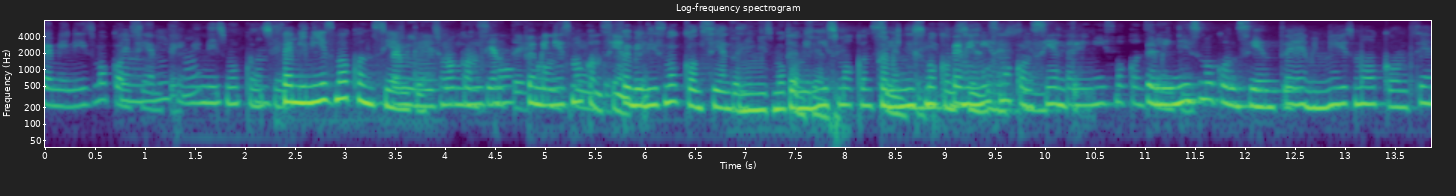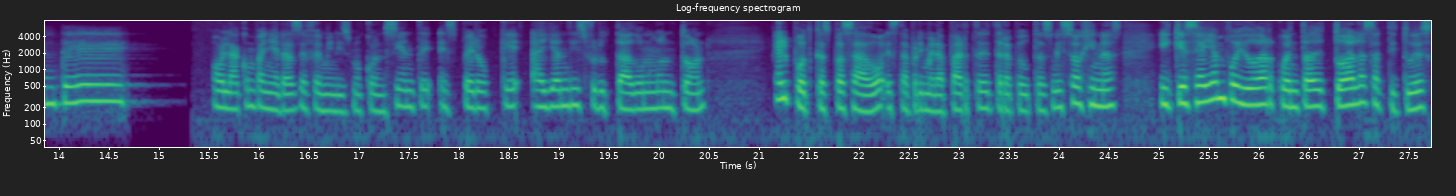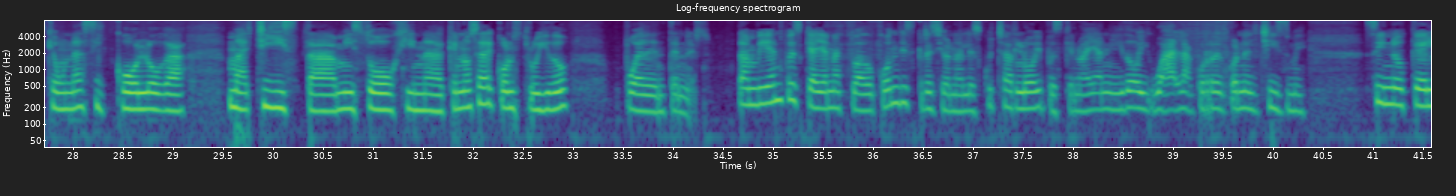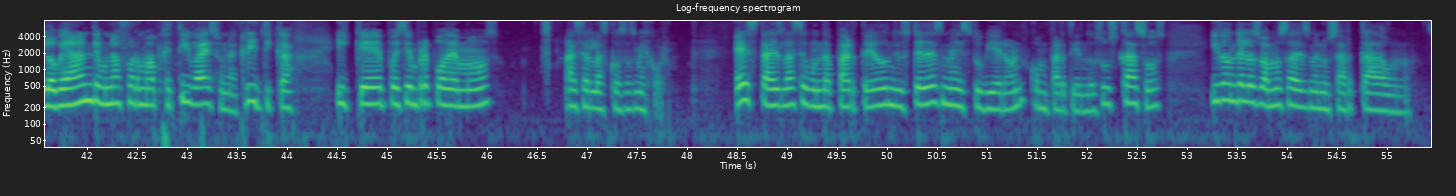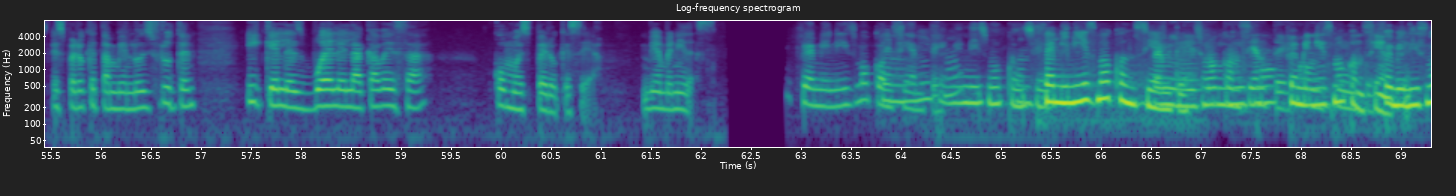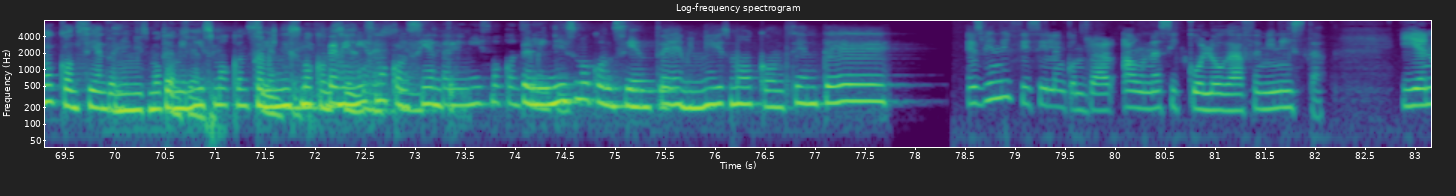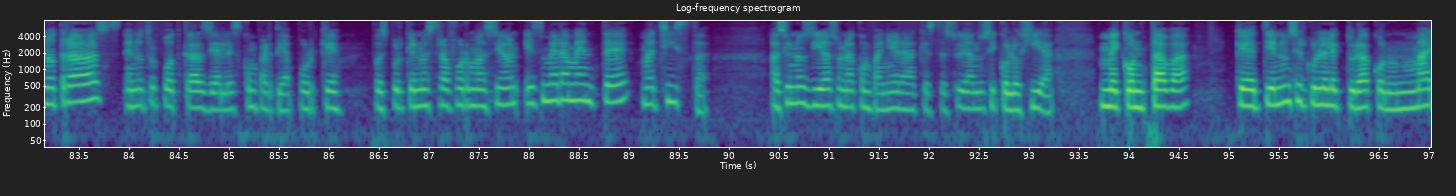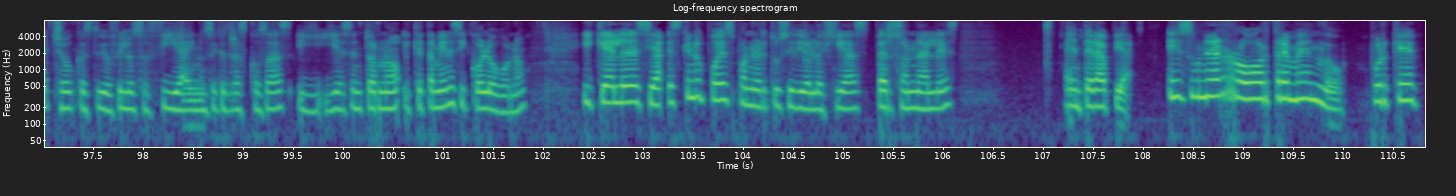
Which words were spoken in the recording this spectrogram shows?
Feminismo consciente. Feminismo consciente. Feminismo consciente. Feminismo consciente. Feminismo consciente. Feminismo consciente. Feminismo consciente. Feminismo consciente. Feminismo consciente. Feminismo consciente. Hola compañeras de Feminismo Consciente, espero que hayan disfrutado un montón el podcast pasado, esta primera parte de terapeutas misóginas, y que se hayan podido dar cuenta de todas las actitudes que una psicóloga machista, misógina, que no se ha deconstruido, pueden tener. También pues que hayan actuado con discreción al escucharlo y pues que no hayan ido igual a correr con el chisme, sino que lo vean de una forma objetiva, es una crítica y que pues siempre podemos hacer las cosas mejor. Esta es la segunda parte donde ustedes me estuvieron compartiendo sus casos y donde los vamos a desmenuzar cada uno. Espero que también lo disfruten y que les vuele la cabeza como espero que sea. Bienvenidas. Feminismo consciente. Feminismo consciente. Feminismo consciente. Feminismo consciente. Feminismo consciente. Feminismo consciente. Feminismo consciente. Feminismo consciente. Feminismo consciente. Feminismo consciente. Feminismo consciente. Feminismo consciente. Es bien difícil encontrar a una psicóloga feminista. Y en otras, en otro podcast ya les compartía por qué. Pues porque nuestra formación es meramente machista. Hace unos días una compañera que está estudiando psicología me contaba que tiene un círculo de lectura con un macho que estudió filosofía y no sé qué otras cosas y, es en torno y que también es psicólogo, ¿no? Y que él le decía, es que no puedes poner tus ideologías personales en terapia. Es un error tremendo. ¿Por qué?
